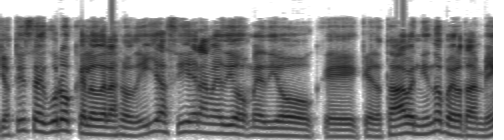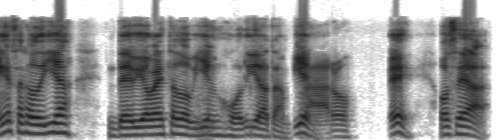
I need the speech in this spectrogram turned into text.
yo estoy seguro que lo de las rodillas sí era medio, medio que, que lo estaba vendiendo, pero también esa rodilla debió haber estado bien jodida también. Claro. Eh, o sea,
